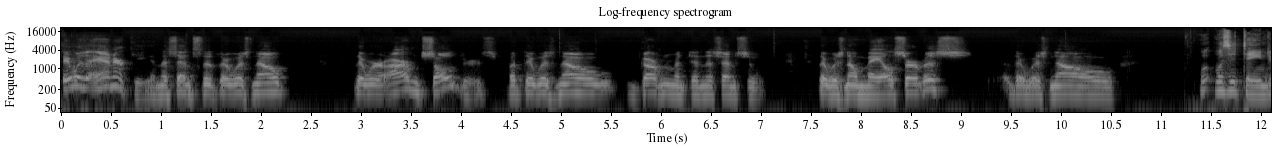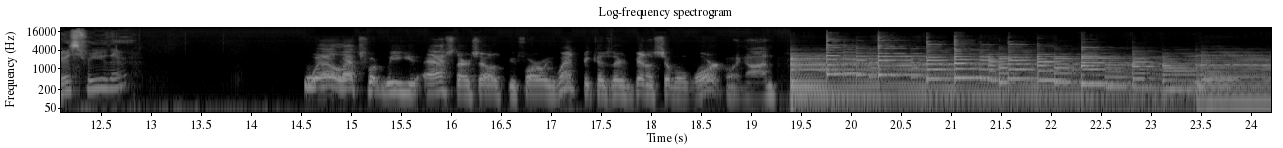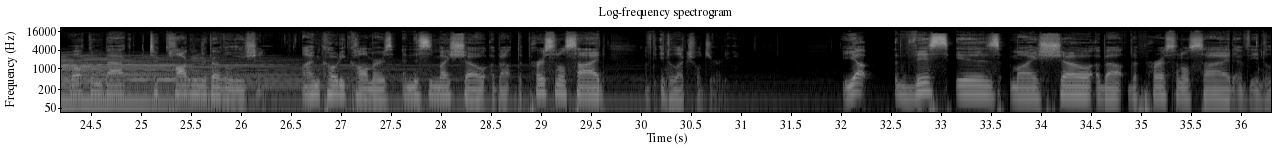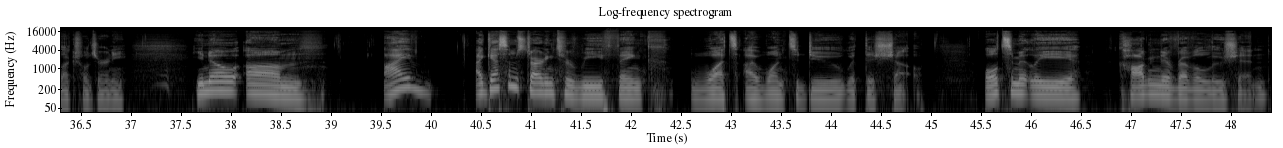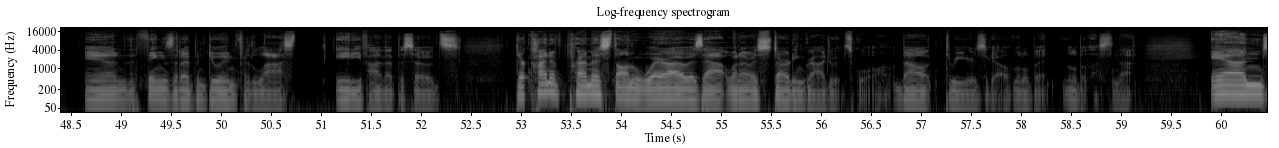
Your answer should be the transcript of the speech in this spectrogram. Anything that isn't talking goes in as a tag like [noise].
it was anarchy in the sense that there was no there were armed soldiers, but there was no government in the sense of there was no mail service. There was no. What was it dangerous for you there? Well, that's what we asked ourselves before we went because there had been a civil war going on. Welcome back to Cognitive Revolution. I'm Cody Kommers, and this is my show about the personal side of the intellectual journey. Yep, this is my show about the personal side of the intellectual journey. You know, um, I I guess I'm starting to rethink what I want to do with this show. Ultimately, cognitive revolution and the things that I've been doing for the last 85 episodes, they're kind of premised on where I was at when I was starting graduate school about three years ago, a little bit, a little bit less than that. And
